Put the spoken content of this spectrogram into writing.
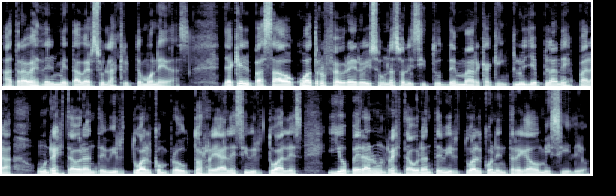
a través del metaverso y las criptomonedas, ya que el pasado 4 de febrero hizo una solicitud de marca que incluye planes para un restaurante virtual con productos reales y virtuales y operar un restaurante virtual con entrega a domicilio.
